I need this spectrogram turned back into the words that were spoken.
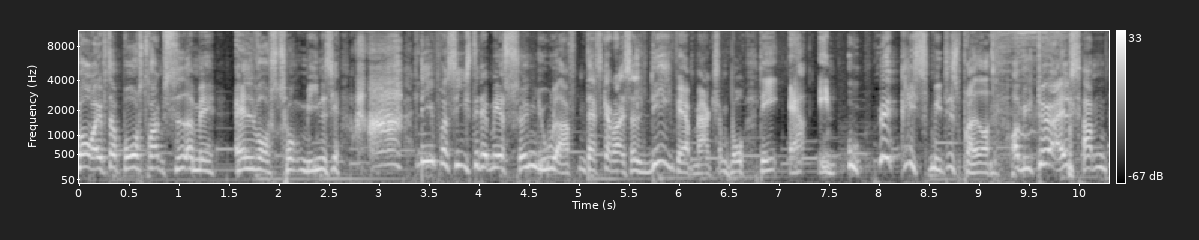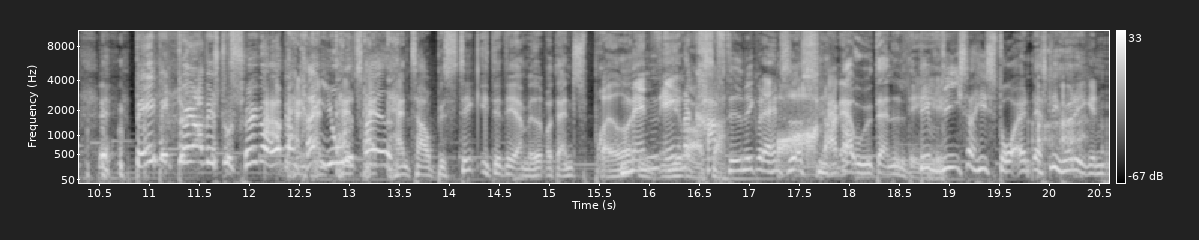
hvorefter Brostrøm sidder med alvors tung mine og siger, ah, lige præcis det der med at synge juleaften, der skal du altså lige være opmærksom på. Det er en uhyggelig smittespreder, og vi dør alle sammen. Øh, Baby dør, hvis du synger rundt Han, omkring han, juletræet. han, han tager jo bestik i det der med, hvordan spreder Manden aner kraftedeme ikke, hvad det han sidder og snakker Han er uddannet læge. Det viser historien. Lad os lige høre det igen.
